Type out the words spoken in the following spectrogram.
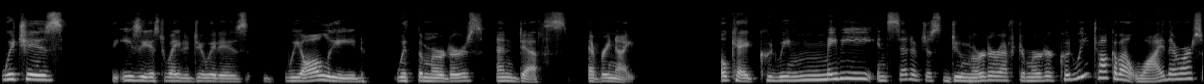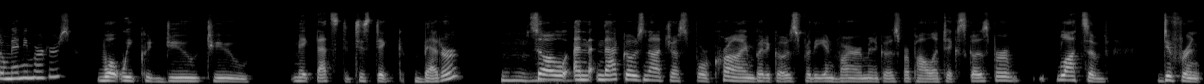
which is the easiest way to do it is we all lead with the murders and deaths every night. Okay, could we maybe instead of just do murder after murder, could we talk about why there are so many murders? What we could do to make that statistic better? Mm-hmm. So, and that goes not just for crime, but it goes for the environment, it goes for politics, goes for lots of different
